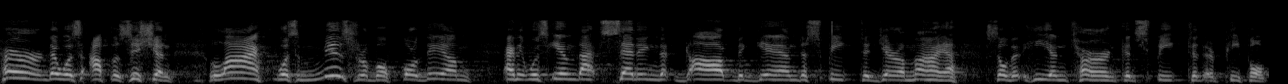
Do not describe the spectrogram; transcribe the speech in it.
turned, there was opposition. Life was miserable for them. And it was in that setting that God began to speak to Jeremiah so that he in turn could speak to their people.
